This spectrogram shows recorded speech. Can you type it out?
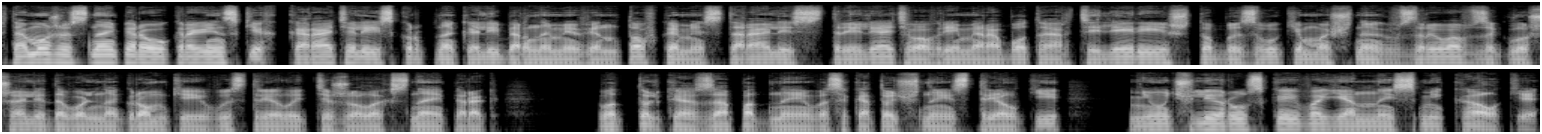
К тому же снайперы украинских карателей с крупнокалиберными винтовками старались стрелять во время работы артиллерии, чтобы звуки мощных взрывов заглушали довольно громкие выстрелы тяжелых снайперок. Вот только западные высокоточные стрелки — не учли русской военной смекалки.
